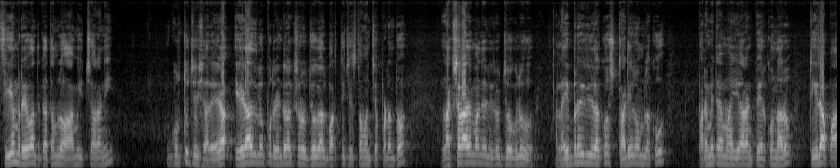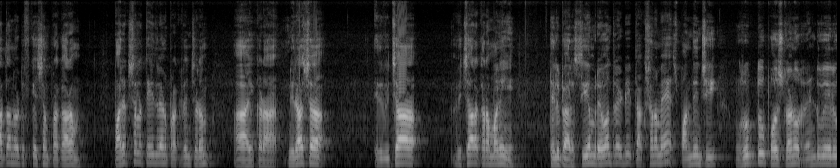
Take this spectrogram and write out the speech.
సీఎం రేవంత్ గతంలో హామీ ఇచ్చారని గుర్తు చేశారు. ఏడాదిలోపు రెండు లక్షల ఉద్యోగాలు భర్తీ చేస్తామని చెప్పడంతో లక్షలాది మంది నిరుద్యోగులు లైబ్రరీలకు స్టడీ రూమ్లకు పరిమితం అయ్యారని పేర్కొన్నారు. తీరా పాత నోటిఫికేషన్ ప్రకారం పరీక్షల తేదీలను ప్రకటించడం ఇక్కడ నిరాశ ఇది విచా విచారకరమని తెలిపారు. సీఎం రేవంత్ రెడ్డి తక్షణమే స్పందించి గ్రూప్ టూ పోస్టులను రెండు వేలు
